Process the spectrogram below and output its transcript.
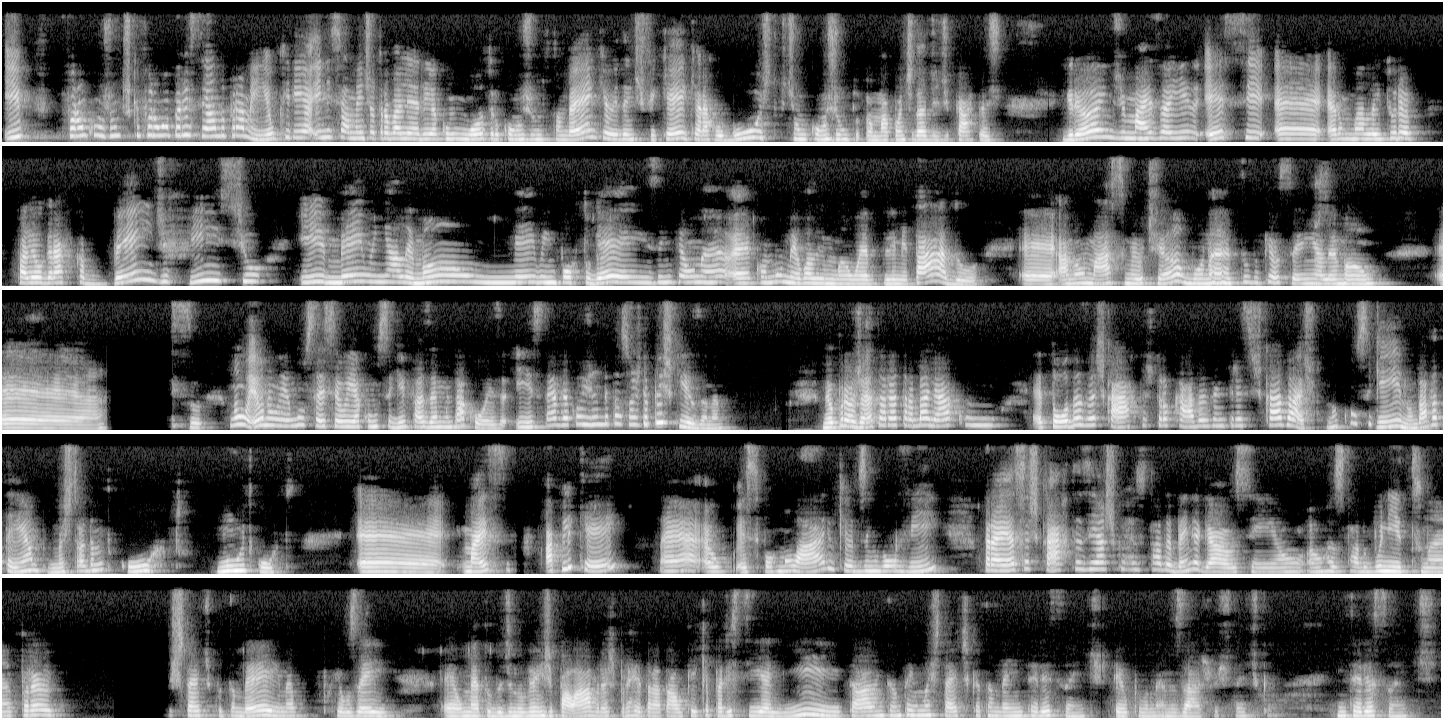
e foram conjuntos que foram aparecendo para mim. Eu queria, inicialmente, eu trabalharia com um outro conjunto também, que eu identifiquei, que era robusto, que tinha um conjunto, uma quantidade de cartas grande, mas aí esse é, era uma leitura paleográfica bem difícil e meio em alemão, meio em português, então, né, é, como o meu alemão é limitado, é, a no máximo eu te amo, né, tudo que eu sei em alemão, é, isso, não, eu, não, eu não sei se eu ia conseguir fazer muita coisa, e isso tem a ver com as limitações da pesquisa, né. Meu projeto era trabalhar com é, todas as cartas trocadas entre esses casais. Não consegui, não dava tempo, o mestrado é muito curto, muito curto. É, mas apliquei né, esse formulário que eu desenvolvi para essas cartas e acho que o resultado é bem legal, assim, é um, é um resultado bonito, né? Para estético também, né? Porque eu usei é, o método de nuvens de palavras para retratar o que que aparecia ali e tal, então tem uma estética também interessante. Eu pelo menos acho a estética interessante.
